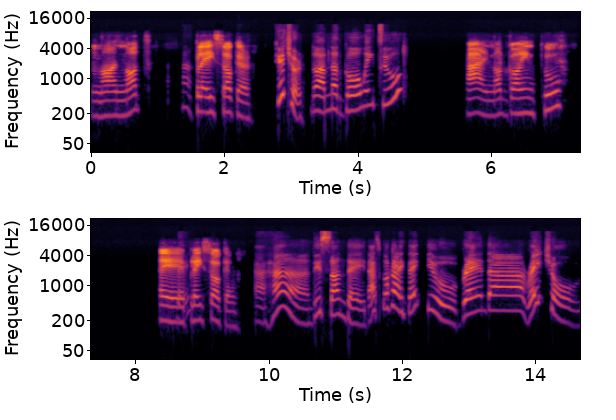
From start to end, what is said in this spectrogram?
No, I'm not. Huh. Play soccer. Future. No, I'm not going to I'm not going to uh, Play? play soccer. Uh-huh. This Sunday. That's correct. Thank you. Brenda Rachel.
